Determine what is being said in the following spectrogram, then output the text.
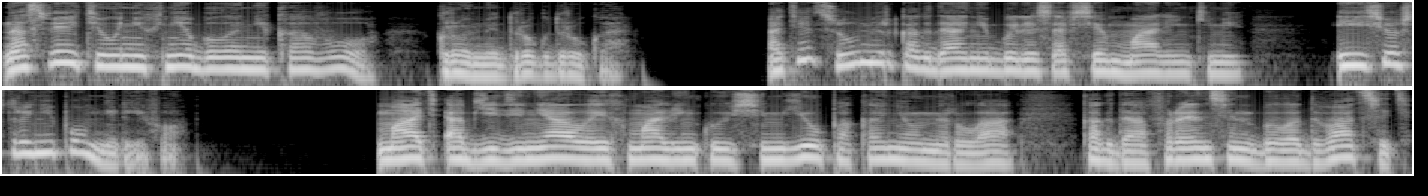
на свете у них не было никого, кроме друг друга. Отец умер, когда они были совсем маленькими, и сестры не помнили его. Мать объединяла их маленькую семью, пока не умерла, когда Фрэнсин было 20,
